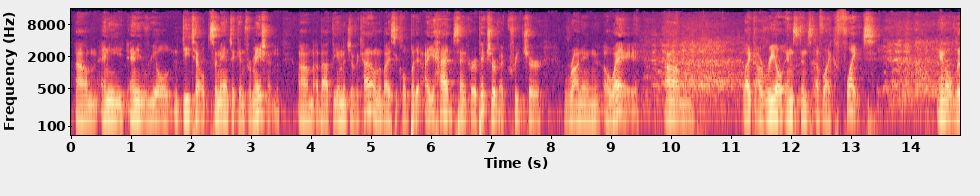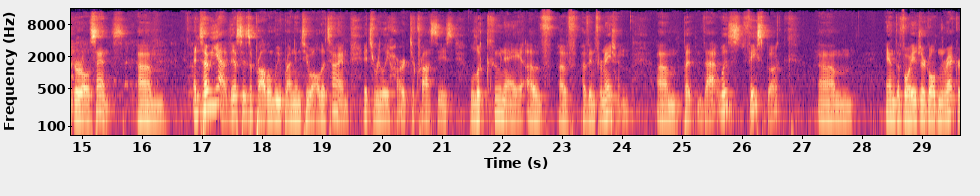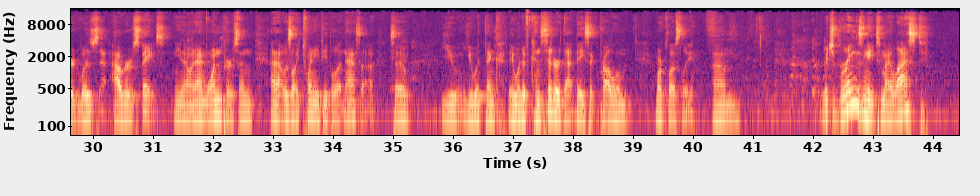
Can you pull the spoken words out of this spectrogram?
um, any any real detailed semantic information um, about the image of a cat on the bicycle, but I had sent her a picture of a creature running away, um, like a real instance of like flight in a literal sense. Um, and so, yeah, this is a problem we run into all the time. It's really hard to cross these lacunae of, of, of information. Um, but that was Facebook. Um, and the Voyager Golden Record was outer space, you know, and I'm one person, and that was like 20 people at NASA. So you, you would think they would have considered that basic problem more closely. Um, which brings me to my last,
